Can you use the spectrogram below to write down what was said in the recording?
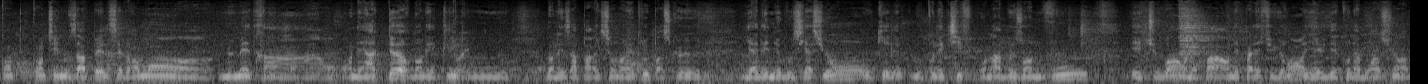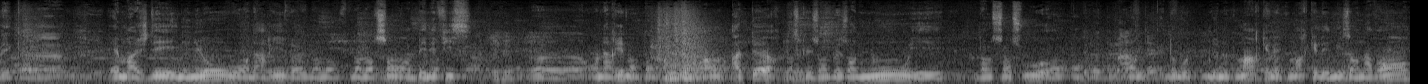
quand, quand, ils nous appellent, c'est vraiment euh, nous mettre un. On est acteur dans les clips ou dans les apparitions, dans les trucs, parce qu'il y a des négociations. Ok, le, collectif, on a besoin de vous. Et tu vois, on n'est pas, on pas des figurants. Il y a eu des collaborations avec euh, MHD et Nino où on arrive dans leur, dans leur son en bénéfice. Mhm. Euh, on arrive en tant qu'acteur parce mhm. qu'ils ont besoin de nous et dans le sens où on, de, notre marque et notre marque elle est mise en avant.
